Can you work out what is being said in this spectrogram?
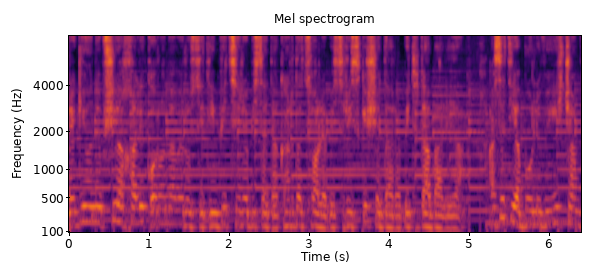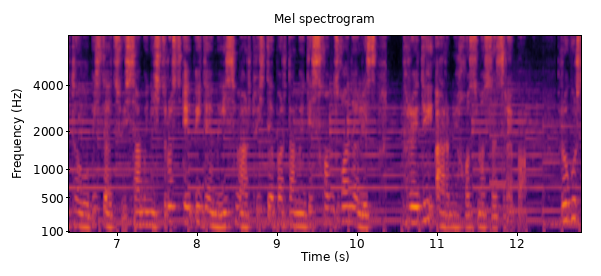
რეგიონებში ახალი კორონავირუსით ინფიცირებისა და გარდაცვალების რისკი შედარებით დაბალია. ასეთია ბოლივიის ჯანმრთელობის დაცვის სამინისტროს ეპიდემიის მართვის დეპარტამენტის ხელმძღვანელის ფრედი არმიხოს მოსაზრება. როგორც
